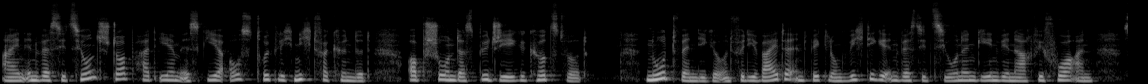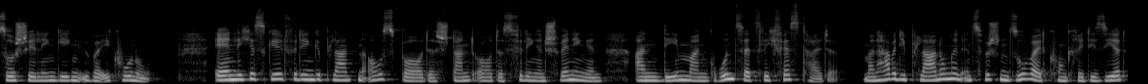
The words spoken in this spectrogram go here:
Ein Investitionsstopp hat IMS Gier ausdrücklich nicht verkündet, ob schon das Budget gekürzt wird. Notwendige und für die Weiterentwicklung wichtige Investitionen gehen wir nach wie vor an, so Schilling gegenüber Econo. Ähnliches gilt für den geplanten Ausbau des Standortes Villingen-Schwenningen, an dem man grundsätzlich festhalte. Man habe die Planungen inzwischen so weit konkretisiert,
